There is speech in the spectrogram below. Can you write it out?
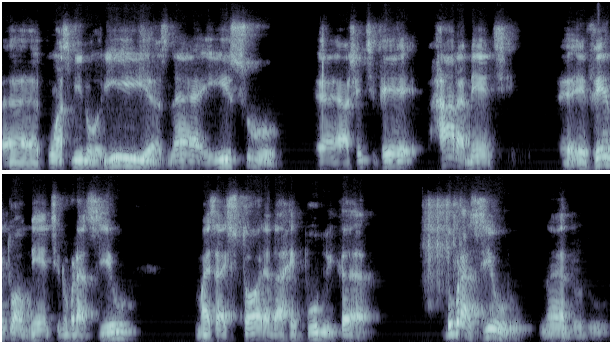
é, com as minorias, né? E isso é, a gente vê raramente é, eventualmente no Brasil, mas a história da República do Brasil, né, do, do,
